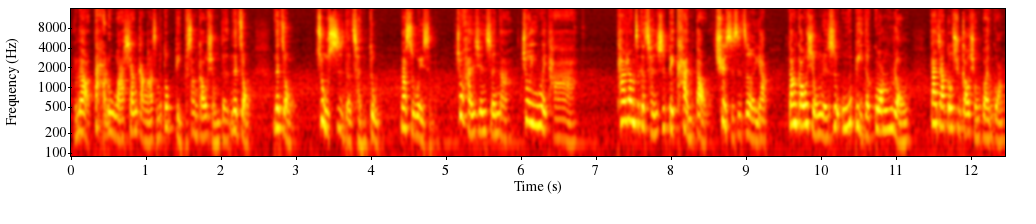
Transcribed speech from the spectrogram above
有没有大陆啊、香港啊，什么都比不上高雄的那种那种注视的程度。那是为什么？就韩先生啊，就因为他啊，他让这个城市被看到了，确实是这样。当高雄人是无比的光荣，大家都去高雄观光，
